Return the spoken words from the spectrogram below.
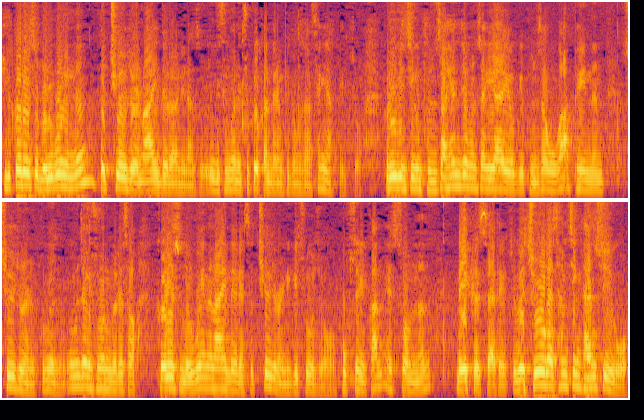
길거리에서 놀고 있는 the children, 아이들은 이란 소리. 여기 중간에 주격관대랑 비동사가 생략돼 있죠. 그리고 여기 지금 분사, 현재 분사 이하에 여기 분사구가 앞에 있는 children을 꾸며줘. 이 문장이 주어는 그래서 거리에서 놀고 있는 아이들에서 children 이렇게 주어줘. 복수니까 S 없는 make를 써야 되겠죠. 왜 주어가 3층 단수이고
